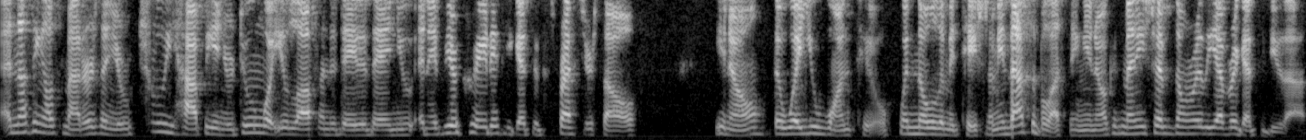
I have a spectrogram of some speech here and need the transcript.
and nothing else matters and you're truly happy and you're doing what you love on the day to day and you and if you're creative you get to express yourself you know the way you want to with no limitations. I mean that's a blessing you know because many chefs don't really ever get to do that.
